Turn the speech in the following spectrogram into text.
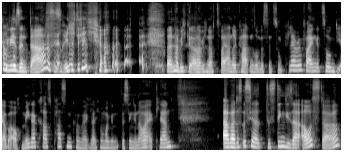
wir sind da, das ist richtig. Ja. Und dann habe ich, genau, dann habe ich noch zwei andere Karten so ein bisschen zum Clarifying gezogen, die aber auch mega krass passen. Können wir ja gleich nochmal ein bisschen genauer erklären. Aber das ist ja das Ding dieser Auster,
